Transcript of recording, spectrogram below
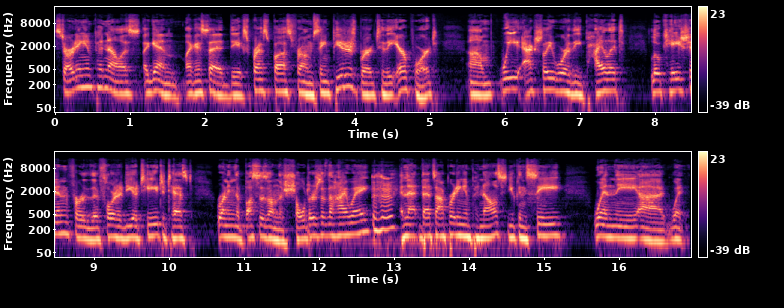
starting in Pinellas, again, like I said, the express bus from St. Petersburg to the airport, um, we actually were the pilot location for the Florida DOT to test running the buses on the shoulders of the highway. And that, that's operating in Pinellas. You can see when the uh, when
